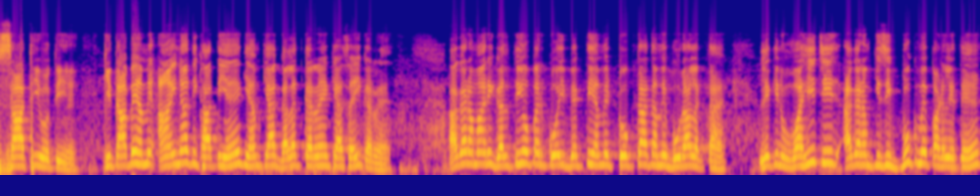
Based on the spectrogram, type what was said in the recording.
साथी होती हैं। किताबें हमें आईना दिखाती हैं कि हम क्या गलत कर रहे हैं, क्या सही कर रहे हैं। अगर हमारी गलतियों पर कोई व्यक्ति हमें टोकता है तो हमें बुरा लगता है। लेकिन वही चीज़ अगर हम किसी बुक में पढ़ लेते हैं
